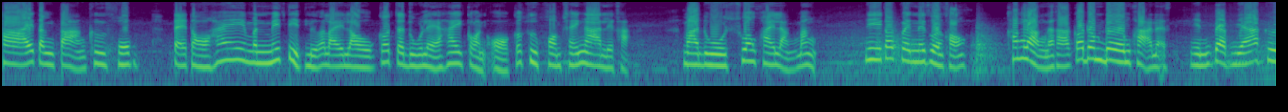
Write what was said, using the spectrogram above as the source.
ท้ายต่างๆ คือครบ แต่ต่อให้มันไม่ติดหรืออะไรเราก็จะดูแลให้ก่อนออกก็คือพร้อมใช้งานเลยค่ะ มาดูช่วงภายหลังบ้างนี่ก็เป็นในส่วนของ ข้างหลังนะคะ ก็เดิมๆค่ะเนี่ยเห็นแบบนี้คือ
